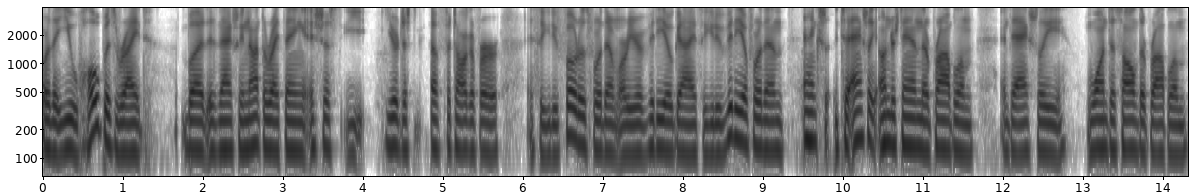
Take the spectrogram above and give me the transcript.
or that you hope is right, but is actually not the right thing. It's just you're just a photographer, so you do photos for them, or you're a video guy, so you do video for them. Actually, to actually understand their problem and to actually want to solve their problem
